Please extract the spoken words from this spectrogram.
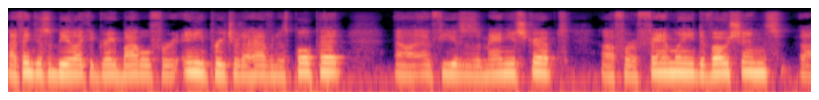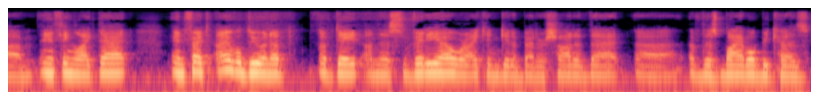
I think this would be like a great Bible for any preacher to have in his pulpit. Uh, if he uses a manuscript uh, for family devotions, um, anything like that. In fact, I will do an up, update on this video where I can get a better shot of that uh, of this Bible because,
